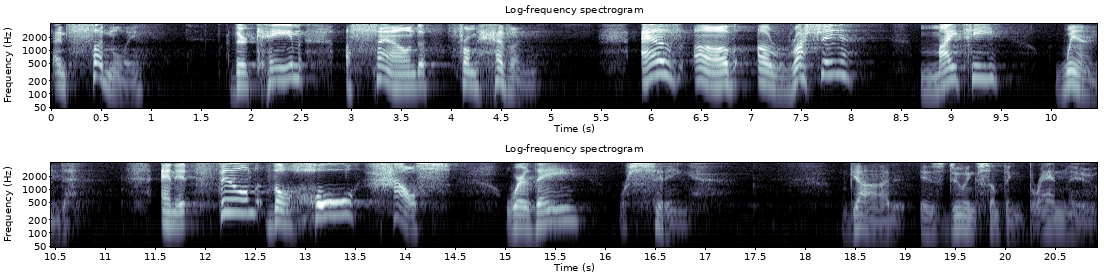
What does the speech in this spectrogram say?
And suddenly there came a sound from heaven as of a rushing mighty wind, and it filled the whole house where they were sitting. God is doing something brand new.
